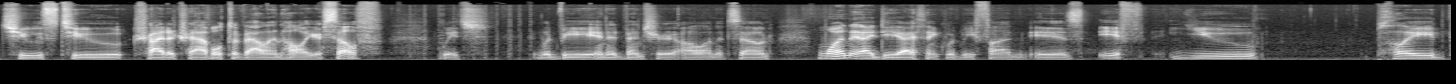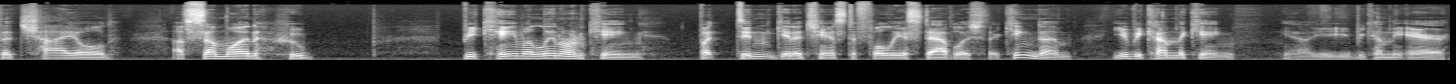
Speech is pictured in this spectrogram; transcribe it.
choose to try to travel to Valenhall yourself, which would be an adventure all on its own. One idea I think would be fun is if you played the child of someone who became a Linnorm king but didn't get a chance to fully establish their kingdom, you become the king. You know, you, you become the heir.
